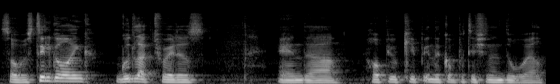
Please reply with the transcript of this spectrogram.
So we're still going. Good luck, traders, and uh, hope you keep in the competition and do well.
